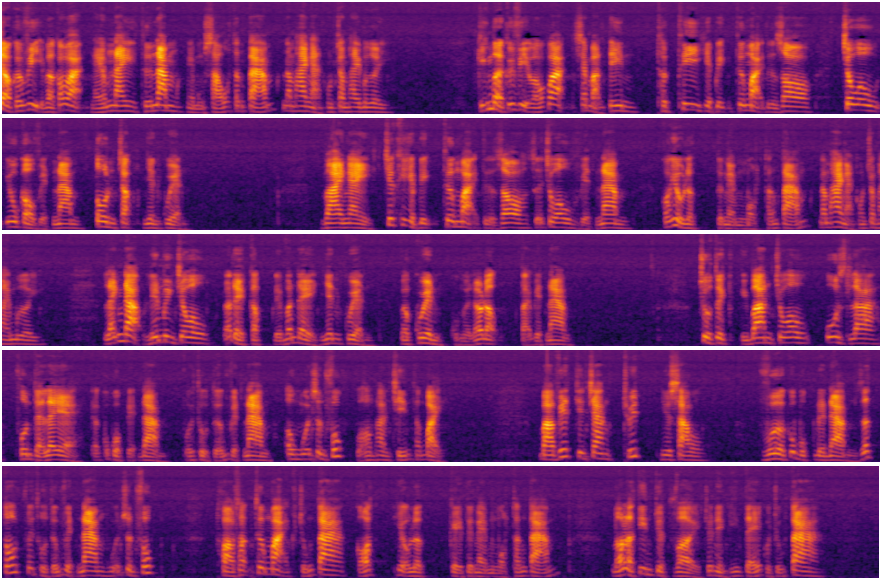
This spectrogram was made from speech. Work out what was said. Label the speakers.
Speaker 1: chào quý vị và các bạn ngày hôm nay thứ năm ngày 6 tháng 8 năm 2020. Kính mời quý vị và các bạn xem bản tin thực thi Hiệp định Thương mại Tự do châu Âu yêu cầu Việt Nam tôn trọng nhân quyền. Vài ngày trước khi Hiệp định Thương mại Tự do giữa châu Âu và Việt Nam có hiệu lực từ ngày 1 tháng 8 năm 2020, lãnh đạo Liên minh châu Âu đã đề cập đến vấn đề nhân quyền và quyền của người lao động tại Việt Nam. Chủ tịch Ủy ban châu Âu Ursula von der Leyen đã có cuộc điện đàm với Thủ tướng Việt Nam ông Nguyễn Xuân Phúc vào hôm 29 tháng 7. Bà viết trên trang tweet như sau, vừa có cuộc điện đàm rất tốt với Thủ tướng Việt Nam Nguyễn Xuân Phúc. Thỏa thuận thương mại của chúng ta có hiệu lực kể từ ngày 1 tháng 8. Đó là tin tuyệt vời cho nền kinh tế của chúng ta.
